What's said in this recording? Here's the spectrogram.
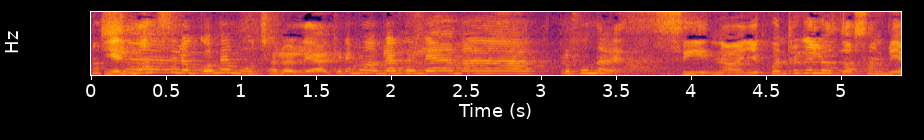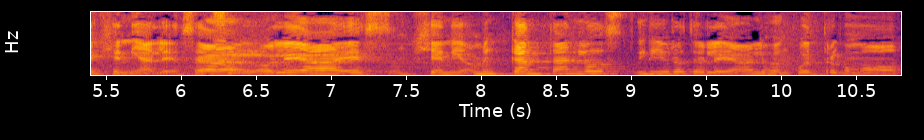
No y el. Mont se lo come mucho a la Olea. Queremos hablar de Olea más profundamente. Sí, no, yo encuentro que los dos son bien geniales. O sea, Sí. Olea es un genio. Me encantan los libros de Olea, los encuentro como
